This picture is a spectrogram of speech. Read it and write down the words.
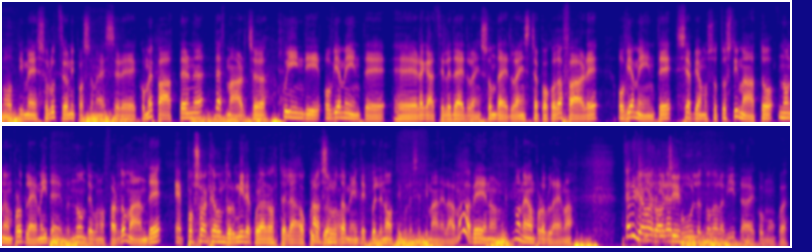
ottime soluzioni possono essere come pattern Deathmarch quindi ovviamente eh, ragazzi le deadline sono deadlines c'è poco da fare ovviamente se abbiamo sottostimato non è un problema i dev non devono fare domande E posso anche non dormire quella notte là o quelle assolutamente quelle notti quelle settimane là ma va bene non, non è un problema. E arriviamo io ad oggi. Red Bull tutta la vita e comunque.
